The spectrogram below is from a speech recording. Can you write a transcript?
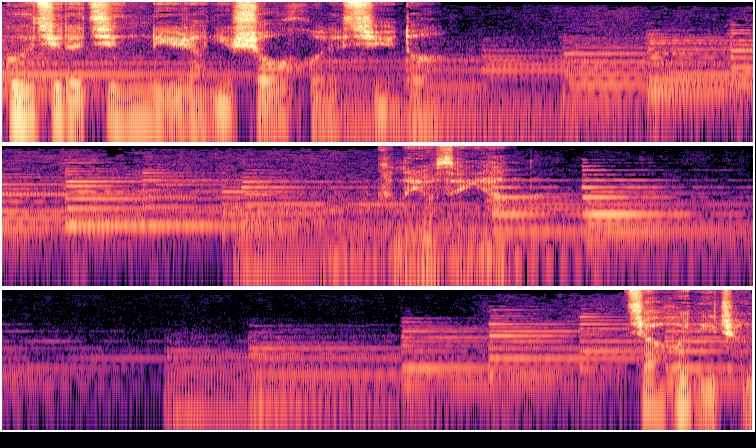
过去的经历让你收获了许多，可能又怎样呢？教会你成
